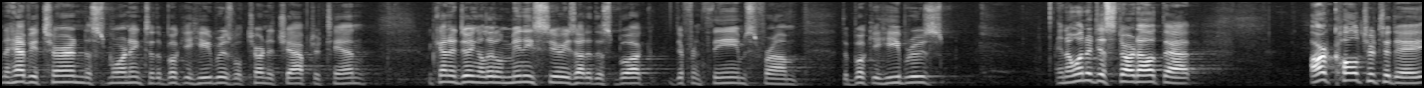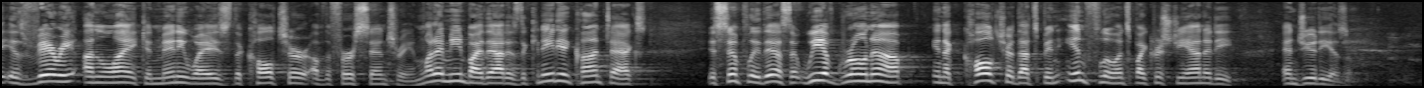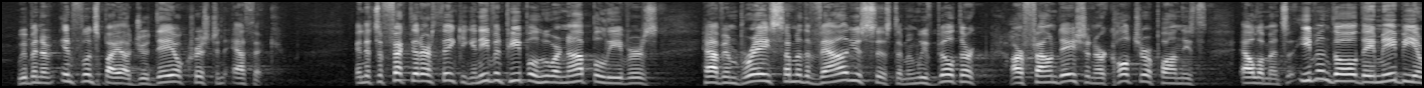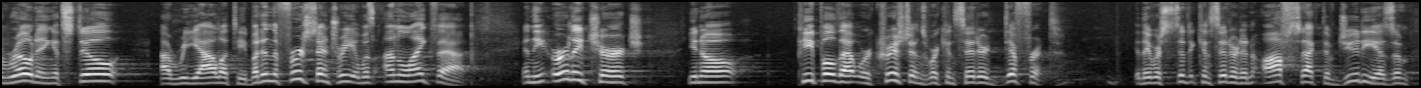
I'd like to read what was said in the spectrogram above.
I'm going to have you turn this morning to the book of Hebrews. We'll turn to chapter 10. We're kind of doing a little mini series out of this book, different themes from the book of Hebrews. And I want to just start out that our culture today is very unlike, in many ways, the culture of the first century. And what I mean by that is the Canadian context is simply this that we have grown up in a culture that's been influenced by Christianity and Judaism. We've been influenced by a Judeo Christian ethic, and it's affected our thinking. And even people who are not believers have embraced some of the value system, and we've built our, our foundation, our culture upon these elements. Even though they may be eroding, it's still a reality. But in the first century, it was unlike that. In the early church, you know, people that were Christians were considered different. They were considered an off sect of Judaism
